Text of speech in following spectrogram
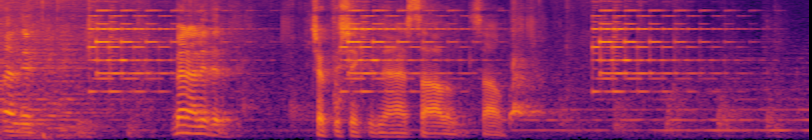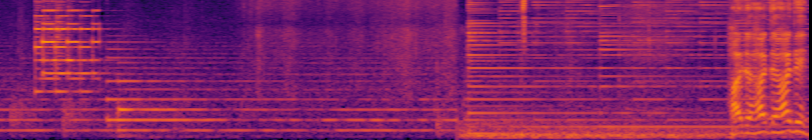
Hanımefendi. Ben hallederim. Çok teşekkürler. Sağ olun, sağ olun. Hadi hadi hadi.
